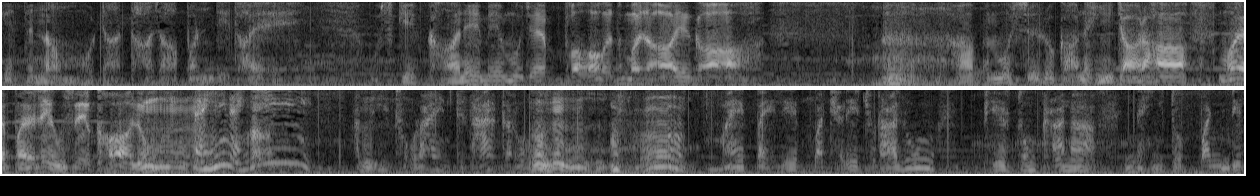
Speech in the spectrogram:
कितना मोटा ताज़ा पंडित है। उसके खाने में मुझे बहुत मज़ा आएगा। अब मुझसे रुका नहीं जा रहा। मैं पहले उसे खा लू। नहीं नहीं। अभी थोड़ा इंतज़ार करो। मैं पहले बछड़े चुरा लूँ फिर तुम खाना नहीं तो पंडित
